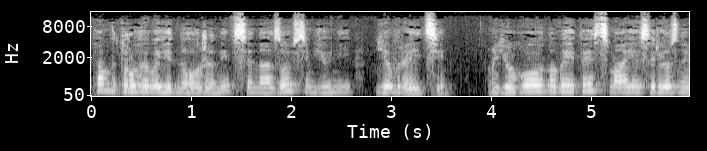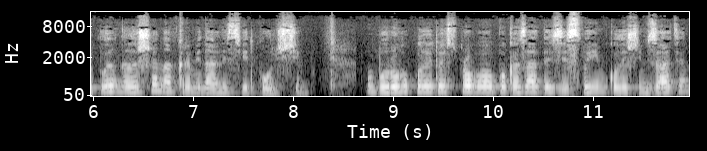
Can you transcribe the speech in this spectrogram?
Там вдруге вигідно оженився на зовсім юній єврейці. Його новий тесть має серйозний вплив не лише на кримінальний світ Польщі. У Борогу, коли той спробував показати зі своїм колишнім зятям,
